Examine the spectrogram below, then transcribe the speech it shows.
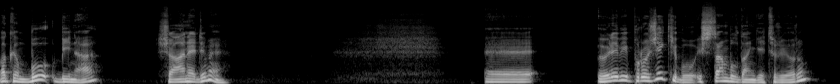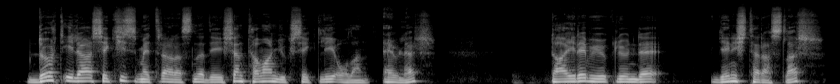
Bakın bu bina şahane değil mi? Ee, öyle bir proje ki bu İstanbul'dan getiriyorum. 4 ila 8 metre arasında değişen tavan yüksekliği olan evler, daire büyüklüğünde geniş teraslar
